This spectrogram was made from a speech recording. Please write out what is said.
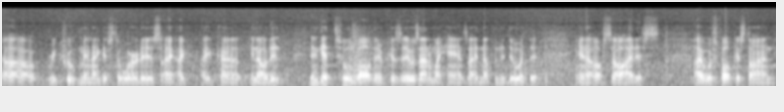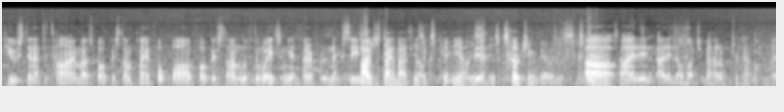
uh, recruitment. I guess the word is. I, I, I kind of you know didn't didn't get too involved in it because it was out of my hands. I had nothing to do with it, you know. So I just I was focused on Houston at the time. I was focused on playing football and focused on lifting weights and getting better for the next season. Well, I was just talking about his, So- expe- you know, his, Yeah. his coaching abilities. Uh, I didn't. I didn't know much about him. No, yeah.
